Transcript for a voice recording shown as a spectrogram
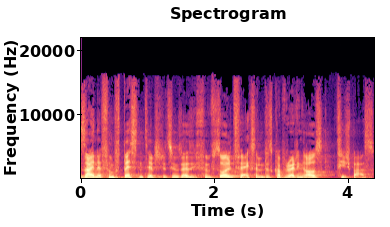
seine fünf besten Tipps beziehungsweise die fünf Säulen für exzellentes Copywriting raus. Viel Spaß.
